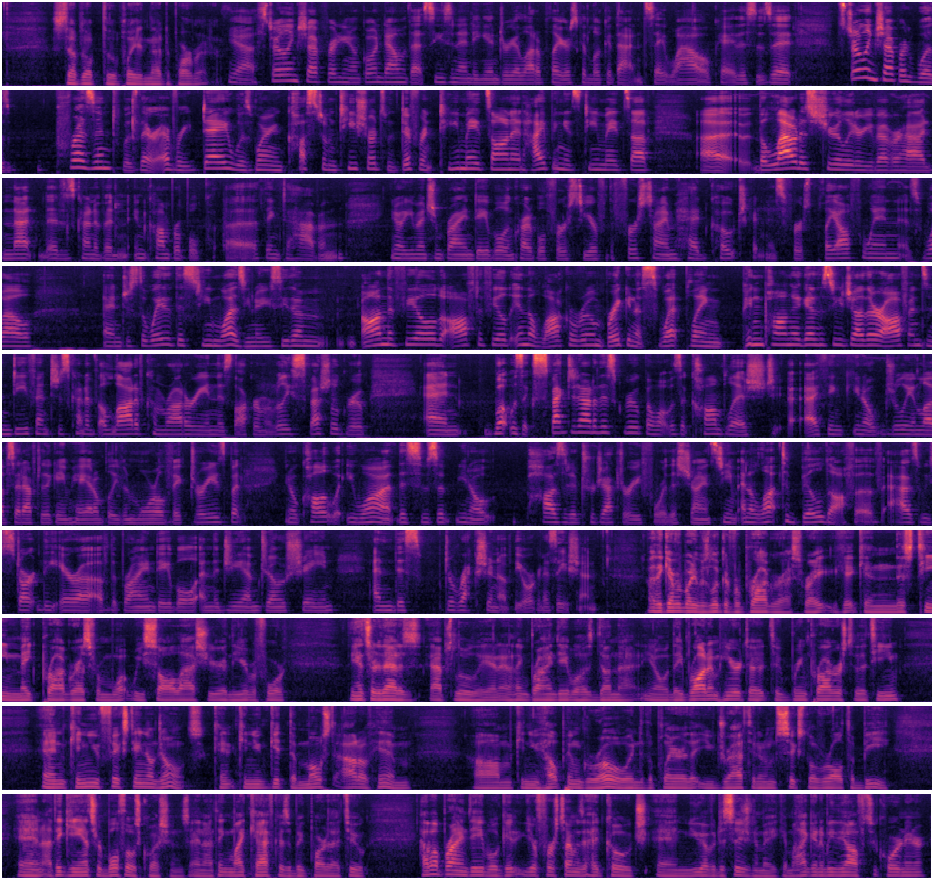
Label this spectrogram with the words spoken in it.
stepped up to the plate in that department. Yeah, Sterling Shepard, you know, going down with that season ending injury, a lot of players could look at that and say, wow, okay, this is it. Sterling Shepard was present, was there every day, was wearing custom t shirts with different teammates on it, hyping his teammates up. Uh, the loudest cheerleader you've ever had, and that, that is kind of an incomparable uh, thing to have. And, you know, you mentioned Brian Daboll, incredible first year for the first time head coach, getting his first playoff win as well and just the way that this team was. You know, you see them on the field, off the field, in the locker room, breaking a sweat, playing ping pong against each other, offense and defense, just kind of a lot of camaraderie in this locker room, a really special group. And what was expected out of this group and what was accomplished, I think, you know, Julian Love said after the game, hey, I don't believe in moral victories, but, you know, call it what you want. This was a, you know, positive trajectory for this Giants team and a lot to build off of as we start the era of the Brian Daboll and the GM Joe Schoen and this direction of the organization. I think everybody was looking for progress, right? Can this team make progress from what we saw last year and the year before? The answer to that is absolutely, and I think Brian Daboll has done that. You know, they brought him here to, to bring progress to the team, and can you fix Daniel Jones? Can can you get the most out of him um, can you help him grow into the player that you drafted him sixth overall to be? And I think he answered both those questions. And I think Mike Kafka is a big part of that too. How about Brian Daboll? Get your first time as a head coach, and you have a decision to make. Am I going to be the offensive coordinator,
